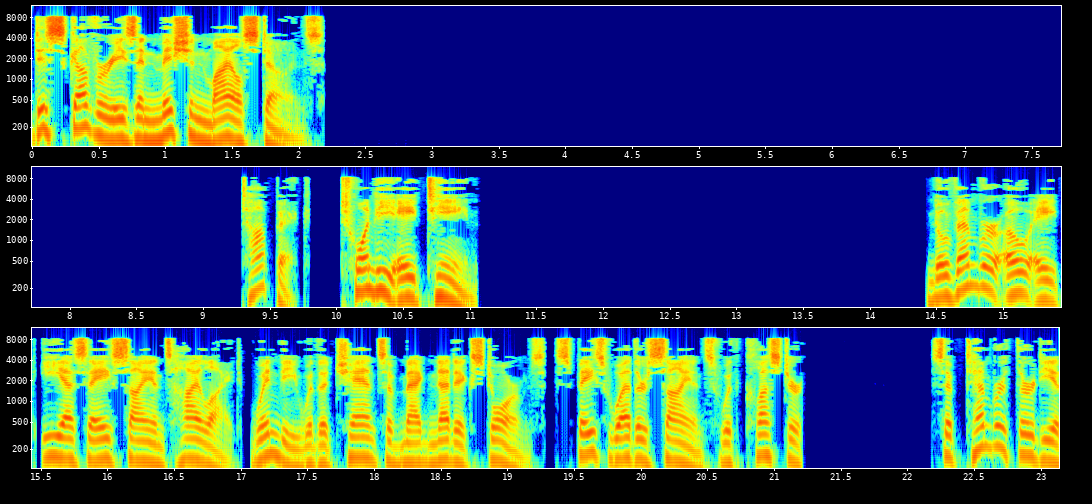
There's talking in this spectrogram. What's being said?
Discoveries and mission milestones. Topic. 2018 November 08 ESA Science Highlight, windy with a chance of magnetic storms, space weather science with cluster. September 30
